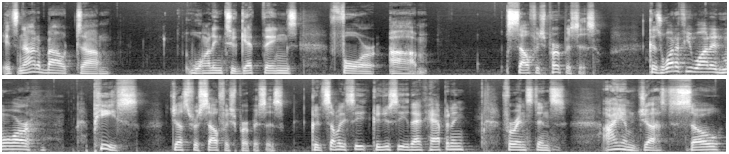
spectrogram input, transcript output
It's not about um, wanting to get things for um, selfish purposes. Because what if you wanted more peace just for selfish purposes? Could somebody see? Could you see that happening? For instance, I am just so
